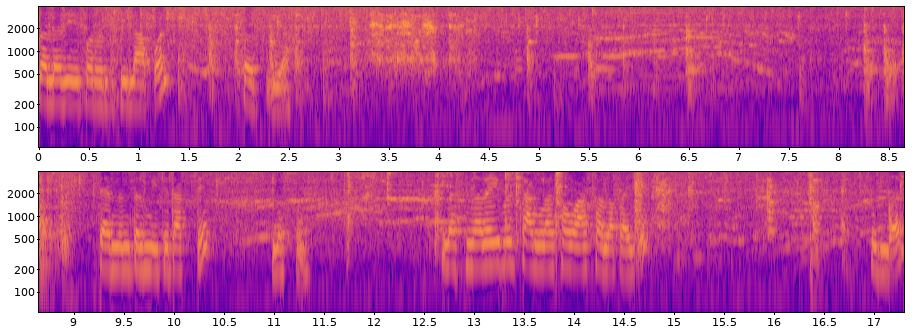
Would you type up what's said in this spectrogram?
कलर येईपर्यंत तिला आपण परतूया त्यानंतर मी इथे टाकते लसूण. लसणालाही पण चांगला असा वास आला पाहिजे. सुंदर.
